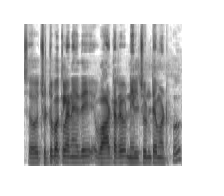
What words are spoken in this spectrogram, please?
సో చుట్టుపక్కల అనేది వాటర్ నిల్చుంటే మటుకు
